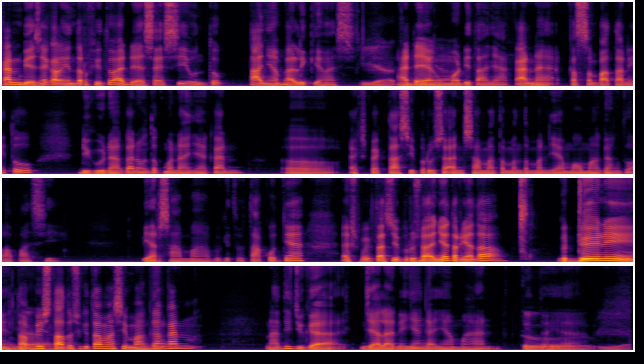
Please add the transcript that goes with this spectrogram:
kan biasanya kalau interview itu ada sesi untuk tanya balik ya mas. Iya. Ada yang mau ditanyakan. Nah kesempatan itu digunakan untuk menanyakan eh, ekspektasi perusahaan sama teman-teman yang mau magang tuh apa sih? Biar sama begitu. Takutnya ekspektasi perusahaannya ternyata gede nih, Iya. tapi status kita masih magang kan nanti juga jalaninya nggak nyaman. Betul. gitu ya. Iya.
